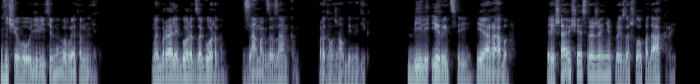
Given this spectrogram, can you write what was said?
ничего удивительного в этом нет. Мы брали город за городом, замок за замком, продолжал Бенедикт. Били и рыцарей, и арабов. Решающее сражение произошло под Акрой.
